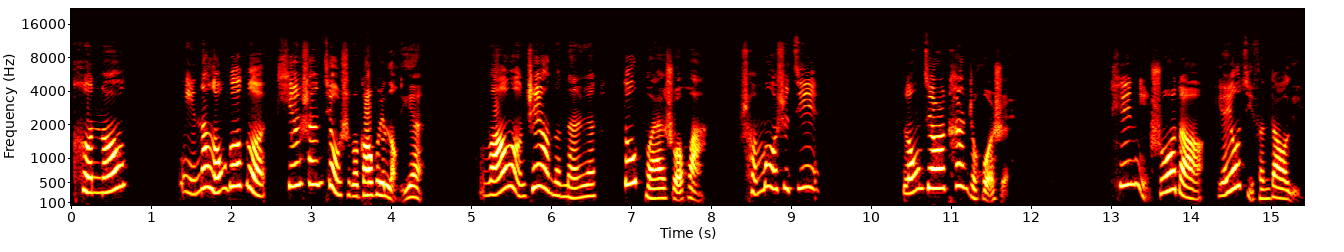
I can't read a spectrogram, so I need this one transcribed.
可能你那龙哥哥天生就是个高贵冷艳，往往这样的男人都不爱说话，沉默是金。龙娇儿看着祸水，听你说的也有几分道理，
